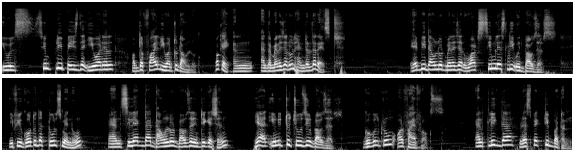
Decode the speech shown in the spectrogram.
you will simply paste the url of the file you want to download okay and and the manager will handle the rest ab download manager works seamlessly with browsers if you go to the tools menu and select the download browser integration here you need to choose your browser google chrome or firefox and click the respective button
